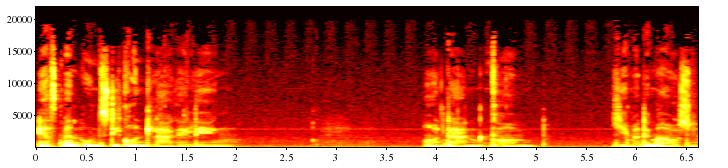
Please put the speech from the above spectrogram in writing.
Erstmal uns die Grundlage legen. Und dann kommt jemand im Außen.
